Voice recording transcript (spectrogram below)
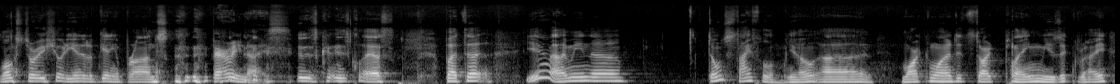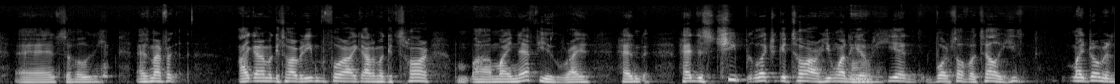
Long story short, he ended up getting a bronze. Very nice. in his, in his class. But uh, yeah, I mean, uh, don't stifle him. You know, uh, Mark wanted to start playing music, right? And so, as a matter of fact, I got him a guitar. But even before I got him a guitar, uh, my nephew, right, had had this cheap electric guitar. He wanted to get him. He had bought himself a telly. He's my drummer.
